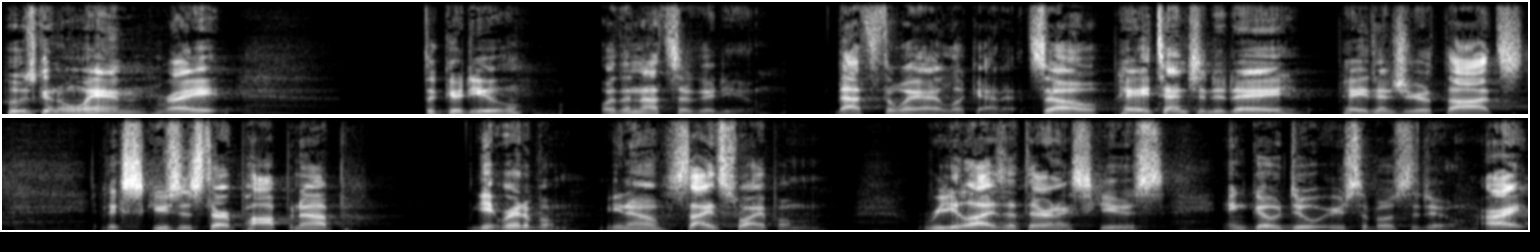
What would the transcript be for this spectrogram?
Who's going to win, right? The good you or the not so good you? That's the way I look at it. So pay attention today. Pay attention to your thoughts. If excuses start popping up, get rid of them. You know, sideswipe them realize that they're an excuse, and go do what you're supposed to do. All right?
